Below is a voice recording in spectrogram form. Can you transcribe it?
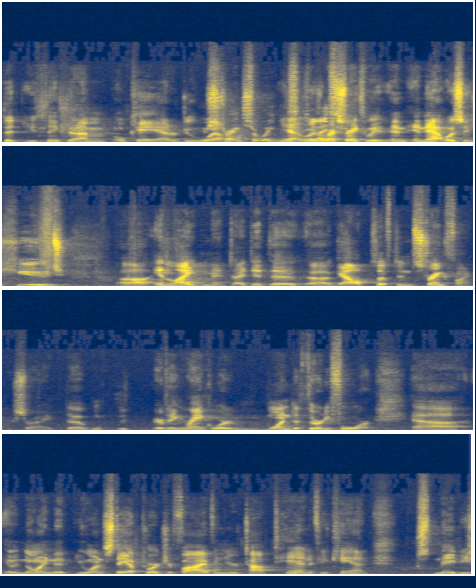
that you think that I'm okay at or do Your well? strengths or weaknesses, Yeah, what is my strength? And, and that was a huge uh, enlightenment. I did the uh, Gallup Clifton Strength Finders, right? The, the, everything rank ordered Mm-hmm. 1 to 34. Uh, knowing that you want to stay up towards your 5 and your top 10 if you can. Maybe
